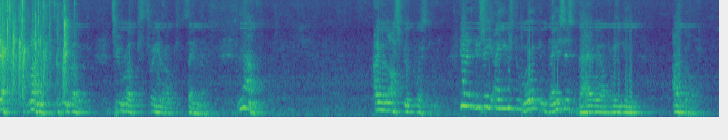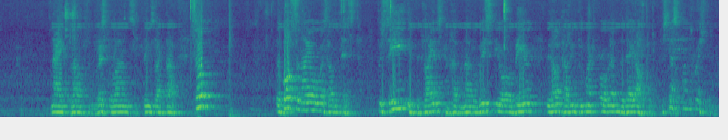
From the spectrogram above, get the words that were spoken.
yes, one, two ropes, two ropes, three ropes, same length. Now, I will ask you a question. You know, you see, I used to work in places there we are drinking alcohol. Nightclubs and restaurants, and things like that. So, the boss and I always have a test to see if the clients can have another whiskey or a beer without having too much problem the day after. It's just one question.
